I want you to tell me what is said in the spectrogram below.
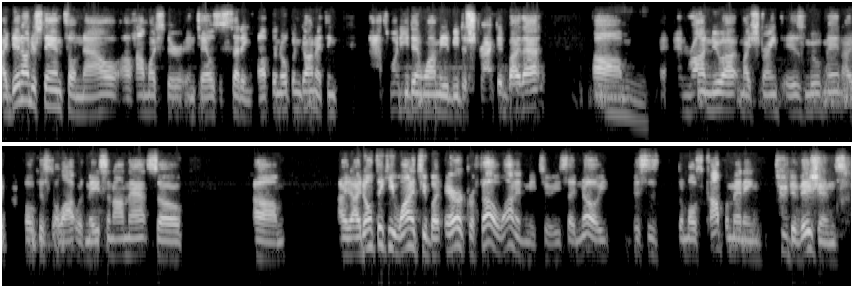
I didn't understand until now uh, how much there entails of setting up an open gun. I think that's what he didn't want me to be distracted by that. Um, and Ron knew I, my strength is movement. I focused a lot with Mason on that. So um, I, I, don't think he wanted to, but Eric Grauffel wanted me to. He said, no, this is the most complementing two divisions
